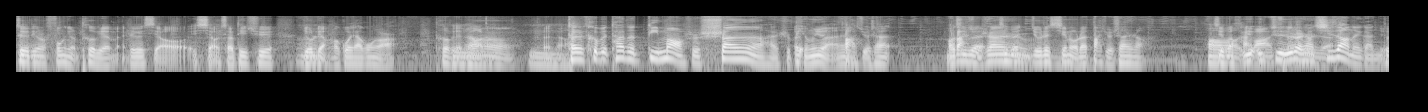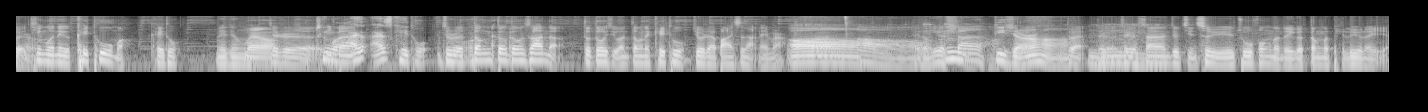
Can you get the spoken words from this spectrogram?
这个地方风景特别美，这个小小小地区有两个国家公园，特别漂亮，嗯。它是特别，它的地貌是山啊还是平原？大雪山，哦，大雪山你就这行走在大雪山上。哦基本海拔有就有点像西藏那感觉。对，听过那个 K two 吗？K two 没听过？没有，就是听过 S S K two，就是登登登山的，都都喜欢登那 K two，就是在巴基斯坦那边。哦，哦，一个山哈，地形哈，对，这个这个山就仅次于珠峰的这个登的频率了，已经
